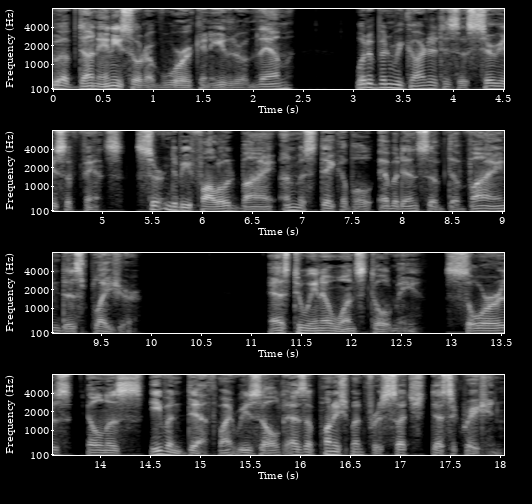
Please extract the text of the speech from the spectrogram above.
To have done any sort of work in either of them would have been regarded as a serious offense, certain to be followed by unmistakable evidence of divine displeasure. As Tuina once told me, sores, illness, even death might result as a punishment for such desecration.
